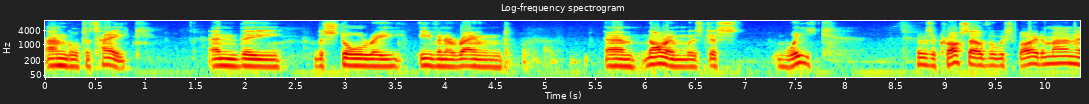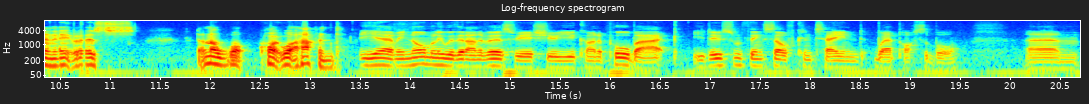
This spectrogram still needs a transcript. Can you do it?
angle to take, and the the story even around um, Norrin was just weak. There was a crossover with Spider Man, and it was I don't know what quite what happened. Yeah, I mean, normally with an anniversary issue, you kind of pull back, you do something self contained where possible, um,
